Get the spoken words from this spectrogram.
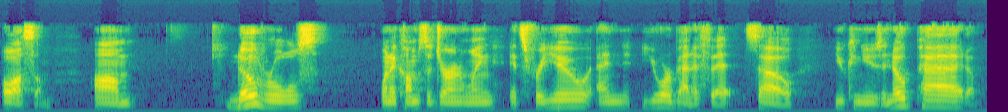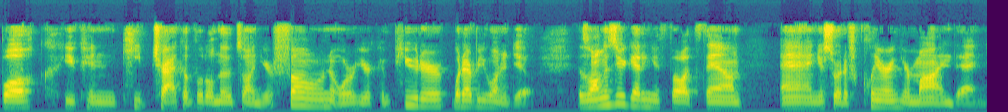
awesome. Um, no rules when it comes to journaling. It's for you and your benefit. So you can use a notepad, a book, you can keep track of little notes on your phone or your computer, whatever you want to do. As long as you're getting your thoughts down and you're sort of clearing your mind, then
